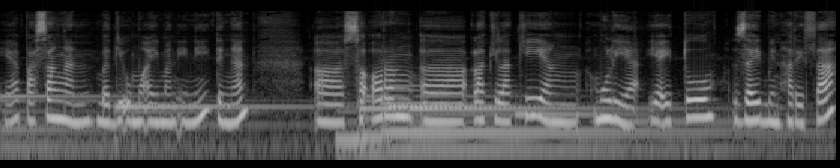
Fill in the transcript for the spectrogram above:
ya pasangan bagi Ummu Aiman ini dengan uh, seorang uh, laki-laki yang mulia yaitu Zaid bin Harithah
